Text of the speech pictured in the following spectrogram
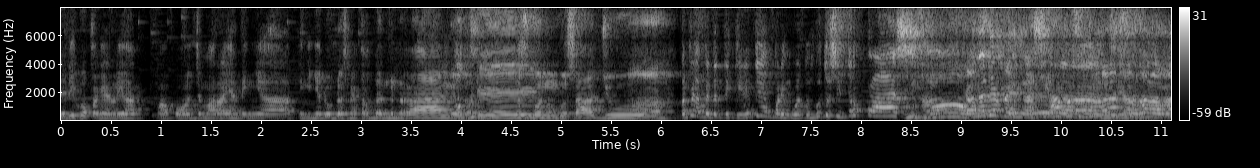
Jadi gue pengen lihat uh, pohon cemara yang tingginya tingginya 12 meter dan beneran gitu. Oke. Terus gue nunggu salju. Ah. Tapi sampai detik ini tuh yang paling gue tunggu tuh Sinterklas. Oh. Karena dia pengen ngasih apa sih? Ngasih apa? apa?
